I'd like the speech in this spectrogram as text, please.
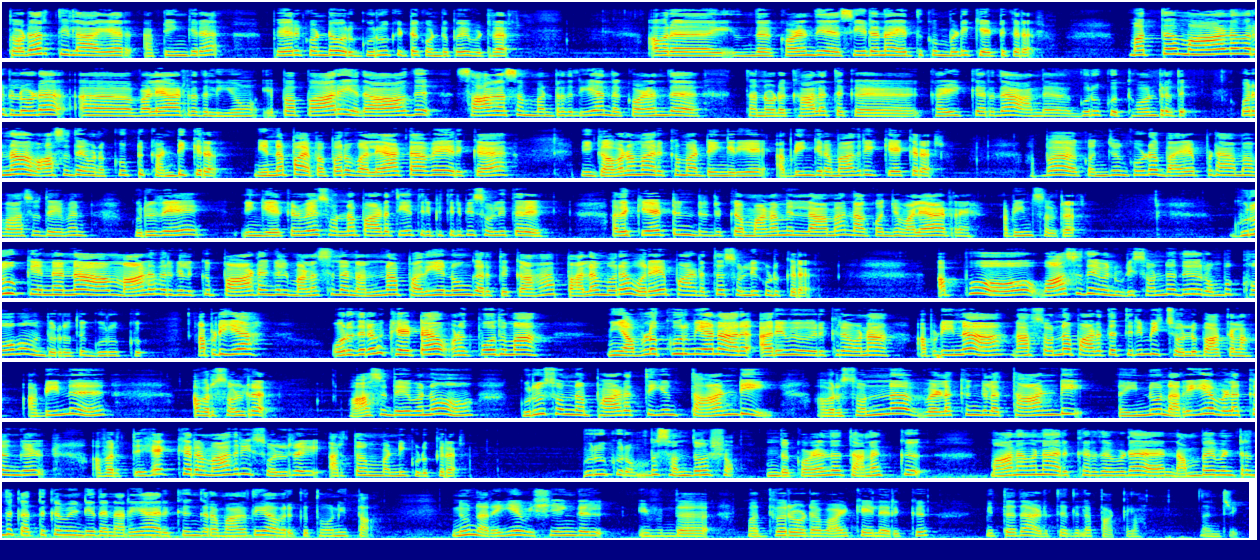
தொடர்திலாயர் அப்படிங்கிற பேர் கொண்ட ஒரு குரு கிட்ட கொண்டு போய் விடுறார் அவரை இந்த குழந்தைய சீடனாக ஏற்றுக்கும்படி கேட்டுக்கிறார். மற்ற மாணவர்களோட விளையாடுறதுலேயும் விளையாடுறதுலையும் எப்போ பாரு ஏதாவது சாகசம் பண்ணுறதுலையே அந்த குழந்தை தன்னோட காலத்தை க கழிக்கிறதா அந்த குருக்கு தோன்றுறது ஒரு நாள் வாசுதேவனை கூப்பிட்டு கண்டிக்கிறார் "நீ என்னப்பா எப்போ பாரு விளையாட்டாவே இருக்க. நீ கவனமாக இருக்க மாட்டேங்கிறியே அப்படிங்கிற மாதிரி கேட்குறார் அப்போ கொஞ்சம் கூட பயப்படாமல் வாசுதேவன் குருவே நீங்கள் ஏற்கனவே சொன்ன பாடத்தையே திருப்பி திருப்பி சொல்லித்தரேன் அதை கேட்டுட்டு இருக்க மனம் இல்லாமல் நான் கொஞ்சம் விளையாடுறேன் அப்படின்னு சொல்கிறார் குருவுக்கு என்னென்னா மாணவர்களுக்கு பாடங்கள் மனசில் நன்னா பதியணுங்கிறதுக்காக பல முறை ஒரே பாடத்தை சொல்லி கொடுக்குறார். அப்போது வாசுதேவன் இப்படி சொன்னது ரொம்ப கோபம் வந்துடுறது குருக்கு அப்படியா? ஒரு தடவை கேட்டால் உனக்கு போதுமா? நீ அவ்வளோ கூர்மையான அறி அறிவு இருக்கிறவனா? அப்படின்னா நான் சொன்ன பாடத்தை திரும்பி சொல்லு பார்க்கலாம். அப்படின்னு அவர் சொல்கிறார் வாசுதேவனும் குரு சொன்ன பாடத்தையும் தாண்டி அவர் சொன்ன விளக்கங்களை தாண்டி இன்னும் நிறைய விளக்கங்கள் அவர் திகைக்கிற மாதிரி சொல்ற அர்த்தம் பண்ணி கொடுக்குறார். குருக்கு ரொம்ப சந்தோஷம். இந்த குழந்தை தனக்கு மாணவனாக இருக்கிறத விட நம்ம இவன்ட்டு கற்றுக்க வேண்டியது நிறையா இருக்குங்கிற மாதிரி அவருக்கு தோணித்தான். இன்னும் நிறைய விஷயங்கள் இந்த மத்வரோட வாழ்க்கையில் இருக்குது மித்ததை அடுத்ததில் பார்க்கலாம். நன்றி.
